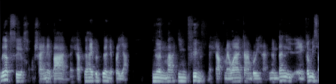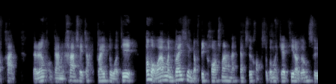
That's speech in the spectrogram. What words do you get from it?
เลือกซื้อของใช้ในบ้านนะครับ เพื่อให้เพื่อนๆเนี่ยประหยัดเงินมากยิ่งขึ้นนะครับ แม้ว่าการบริหารเงินด้านอื่นเองก็มีสำคัญ แต่เรื่องของการค่าใช้จ่ายใกล้ตัวที่ต้องบอกว่ามันใกล้เคียงกับ fixed cost มากนะการซื้อของซูเปอร์มาร์เก็ตที่เราต้องซื้อ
